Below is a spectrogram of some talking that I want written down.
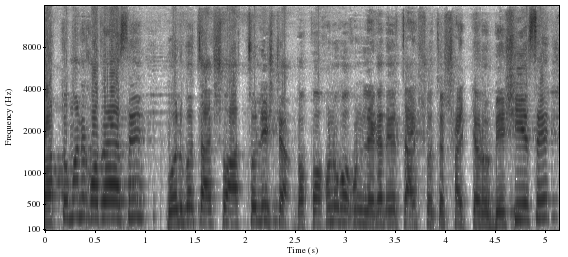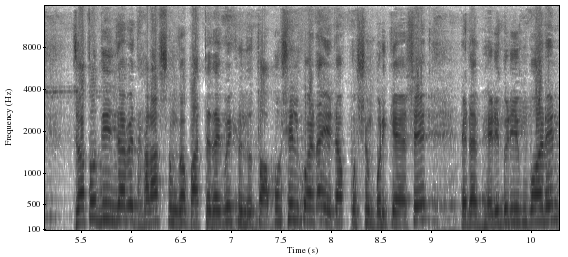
বর্তমানে কত আছে, বলব চারশো আটচল্লিশটা, বা কখনো কখনো লেখা থেকে চারশো ষাটটারও বেশি এসে যত দিন যাবে ধারার সংখ্যা বাড়তে থাকবে, কিন্তু তপশিল কয়টা এটা কোশ্চেন পরীক্ষায় আসে। এটা ভেরি ভেরি ইম্পর্টেন্ট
